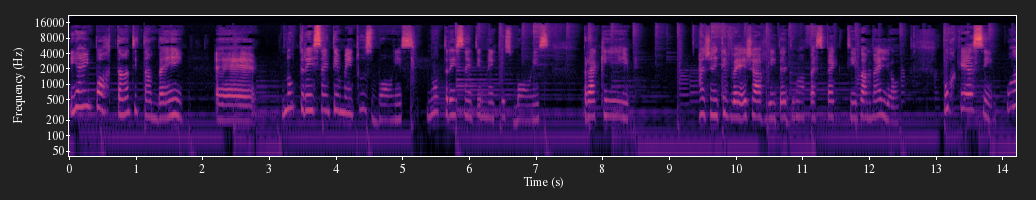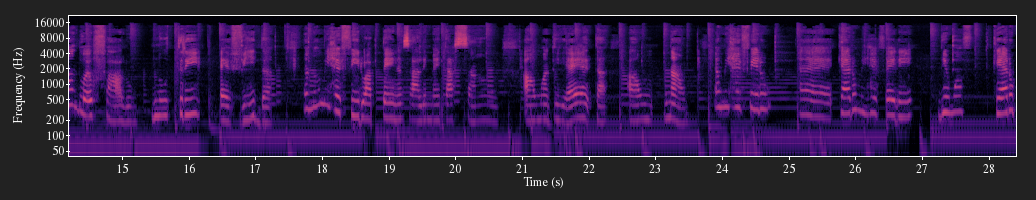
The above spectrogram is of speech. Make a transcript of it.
E é importante também é, nutrir sentimentos bons, nutrir sentimentos bons para que a gente veja a vida de uma perspectiva melhor. Porque assim, quando eu falo nutrir é vida, eu não me refiro apenas à alimentação, a uma dieta, a um. Não. Eu me refiro, é, quero me referir de uma. Quero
